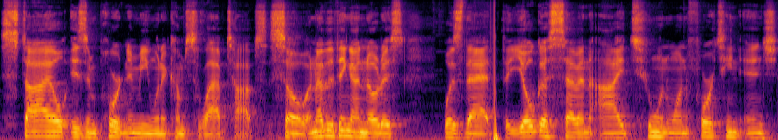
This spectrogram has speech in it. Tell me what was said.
Style is important to me when it comes to laptops. So another thing I noticed was that the Yoga 7i 2-in-1 14 inch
